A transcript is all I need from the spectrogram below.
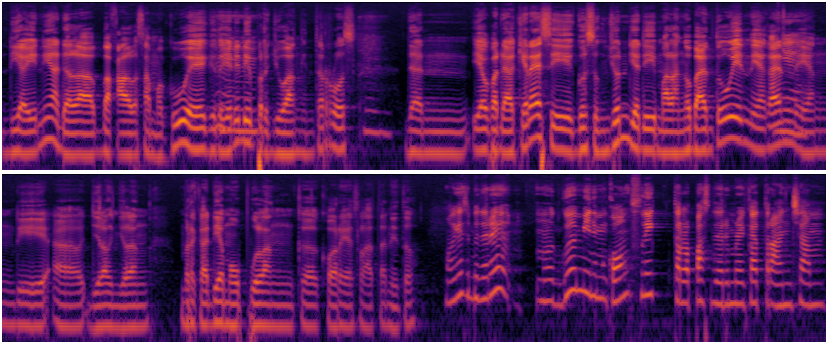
dia ini adalah bakal sama gue gitu. Jadi Hmm. diperjuangin terus dan ya pada akhirnya si Go Sung Jun jadi malah ngebantuin ya kan Iya. yang di eh, jalan-jalan mereka dia mau pulang ke Korea Selatan itu. Makanya sebenarnya menurut gue minim konflik terlepas dari mereka terancam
